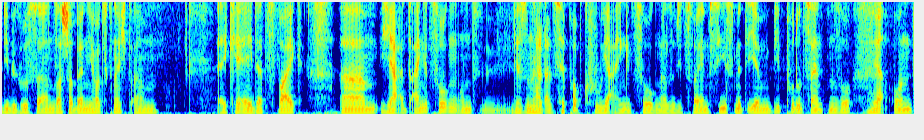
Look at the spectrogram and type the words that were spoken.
liebe Grüße an Sascha Benny Holzknecht, ähm, aka der Zweig, ähm, hier halt eingezogen und wir sind halt als Hip-Hop-Crew hier eingezogen, also die zwei MCs mit ihrem Beat-Produzenten so. Ja. Und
